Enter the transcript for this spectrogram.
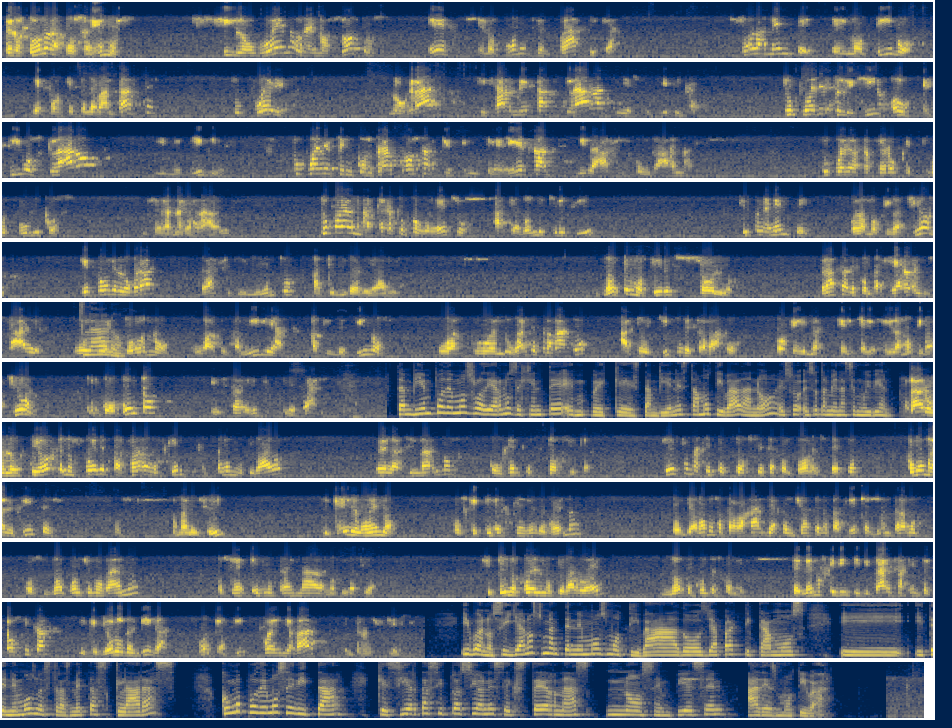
Pero todo la poseemos. Si lo bueno de nosotros es que lo pones en práctica, solamente el motivo de por qué te levantaste, tú puedes lograr fijar metas claras y específicas. Tú puedes elegir objetivos claros y medibles. Tú puedes encontrar cosas que te interesan y las haces con ganas. Tú puedes hacer objetivos públicos y serán agradables. Tú puedes marcar tu progreso hacia dónde quieres ir. Simplemente con la motivación. ¿Qué puedes lograr? Dar seguimiento a tu vida diaria. No te motives solo. Trata de contagiar a amistades, o a tu entorno, o a tu familia, a tus vecinos, o a tu lugar de trabajo, a tu equipo de trabajo. Porque la motivación en conjunto, esta es letal. También podemos rodearnos de gente em, eh, que también está motivada, ¿no? Eso, eso también hace muy bien. Claro, lo peor que nos puede pasar a la gente que están motivados, relacionarnos con gente tóxica. ¿Qué es una gente tóxica con todo respeto? ¿Cómo amaneciste? Pues amanecí. ¿Y qué hay de bueno? Pues ¿qué quieres que haya de bueno? Pues ya vamos a trabajar, ya ponchaste la tarjeta, ya entramos, pues no poncho no gano. O sea, él no trae nada de motivación. Si tú no puedes motivarlo a él, no te juntes con él. Tenemos que identificar a esa gente tóxica y que Dios los bendiga, porque así pueden llevar entre los pies. Y bueno, si ya nos mantenemos motivados, ya practicamos y, tenemos nuestras metas claras, ¿cómo podemos evitar que ciertas situaciones externas nos empiecen a desmotivar?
